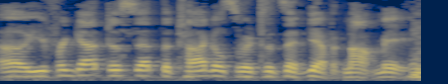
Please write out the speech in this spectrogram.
"Oh, you forgot to set the toggle switch." and said, "Yeah, but not me."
